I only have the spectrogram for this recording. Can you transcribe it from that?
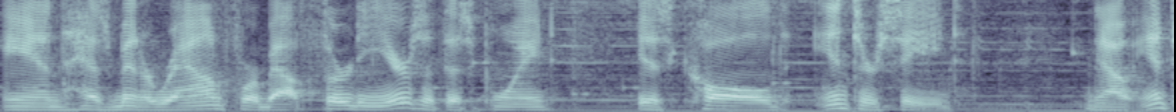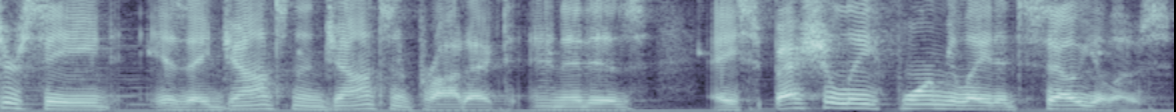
and has been around for about 30 years at this point is called Interceed. Now, Interceed is a Johnson & Johnson product and it is a specially formulated cellulose.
